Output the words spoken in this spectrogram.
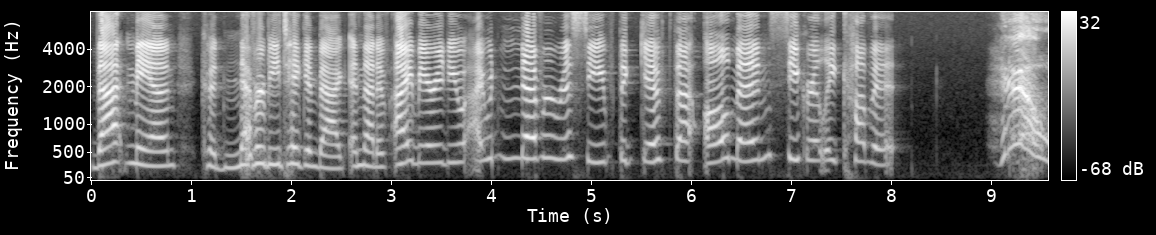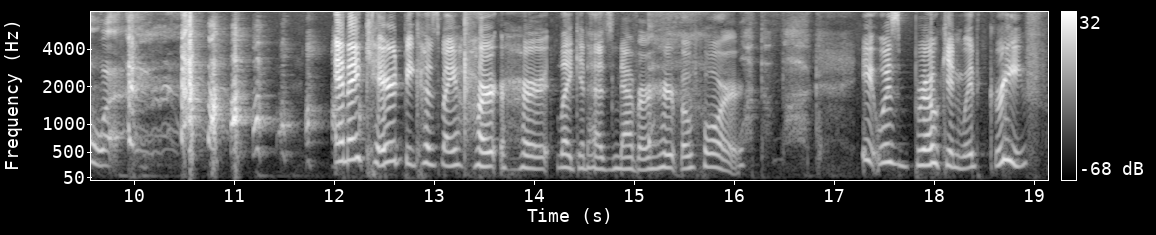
that man could never be taken back, and that if I married you, I would never receive the gift that all men secretly covet. Ew. And I cared because my heart hurt like it has never hurt before. what the fuck? It was broken with grief.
